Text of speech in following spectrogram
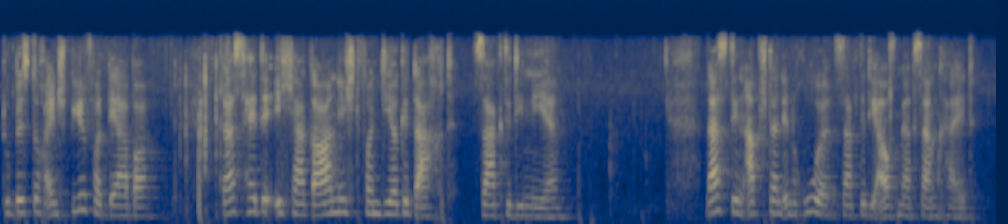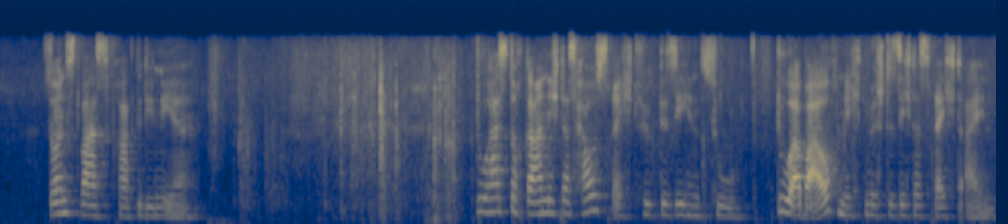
du bist doch ein Spielverderber. Das hätte ich ja gar nicht von dir gedacht, sagte die Nähe. Lass den Abstand in Ruhe, sagte die Aufmerksamkeit. Sonst was? fragte die Nähe. Du hast doch gar nicht das Hausrecht, fügte sie hinzu. Du aber auch nicht, mischte sich das Recht ein.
